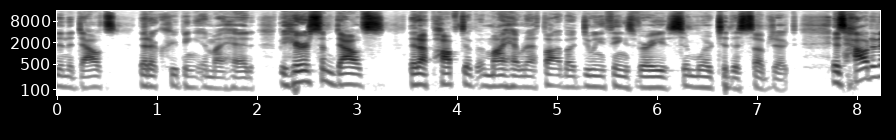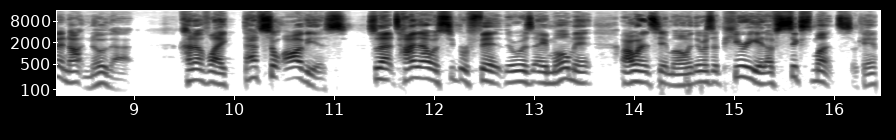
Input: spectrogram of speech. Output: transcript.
than the doubts that are creeping in my head. But here are some doubts that have popped up in my head when I thought about doing things very similar to this subject. Is how did I not know that? Kind of like, that's so obvious. So that time I was super fit, there was a moment, I wouldn't say a moment, there was a period of six months, okay?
